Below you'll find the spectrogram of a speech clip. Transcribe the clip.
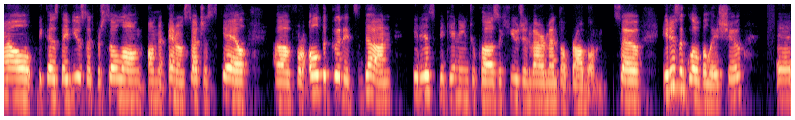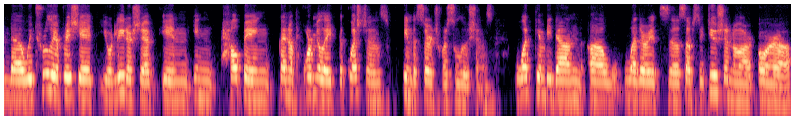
now, because they've used it for so long on and on such a scale, uh, for all the good it's done, it is beginning to cause a huge environmental problem. So it is a global issue and uh, we truly appreciate your leadership in in helping kind of formulate the questions in the search for solutions what can be done uh, whether it's substitution or or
